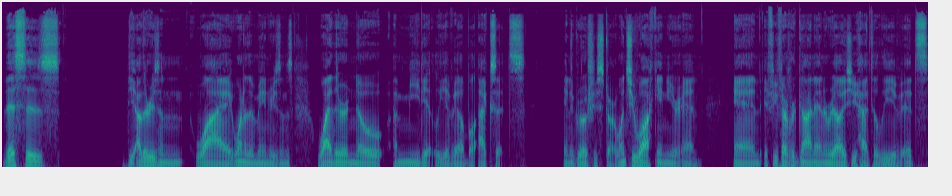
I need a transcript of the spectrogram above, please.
This is the other reason why, one of the main reasons why there are no immediately available exits in a grocery store. Once you walk in, you're in. And if you've ever gone in and realized you had to leave, it's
